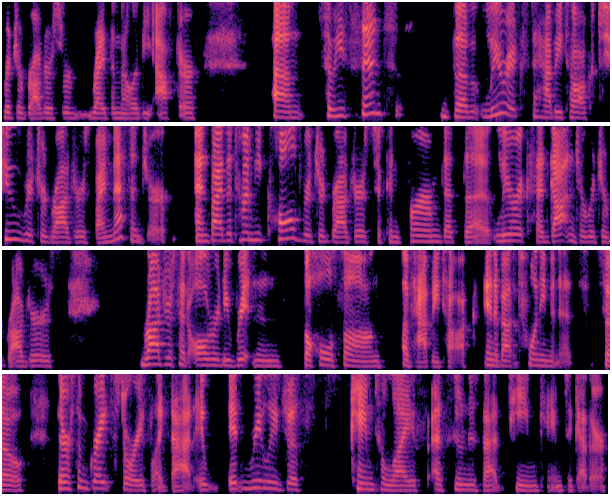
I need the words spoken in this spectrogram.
Richard Rodgers would write the melody after. Um, so he sent the lyrics to Happy Talk to Richard Rodgers by messenger. And by the time he called Richard Rodgers to confirm that the lyrics had gotten to Richard Rodgers, Rodgers had already written the whole song of Happy Talk in about 20 minutes. So there are some great stories like that. It it really just came to life as soon as that team came together.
